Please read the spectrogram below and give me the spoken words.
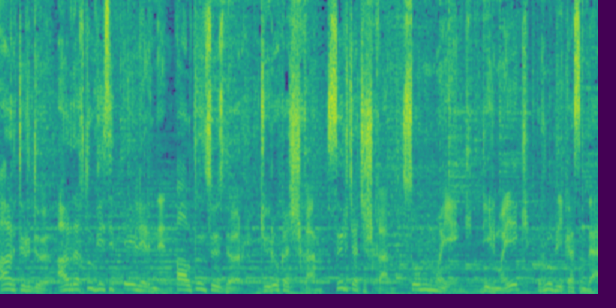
Ар түрдүү ардактуу кесип ээлеринен алтын сөздөр жүрөк ачышкан сыр чачышкан сонун маек дил маек рубрикасында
